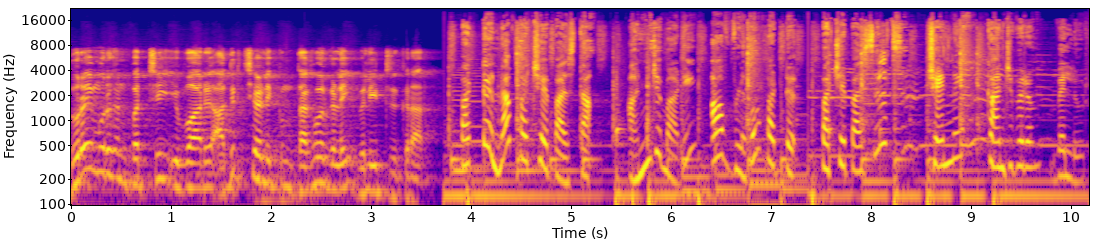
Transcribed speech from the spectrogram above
துரைமுருகன் பற்றி இவ்வாறு அதிர்ச்சி அளிக்கும் தகவல்களை வெளியிட்டிருக்கிறார். பட்டுன்னா பச்சை பாஸ் தான். அஞ்சு மாடி அவ்வளவும் பட்டு. பச்சை பாஸ் silks Chennai Kanchipuram Vellore.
